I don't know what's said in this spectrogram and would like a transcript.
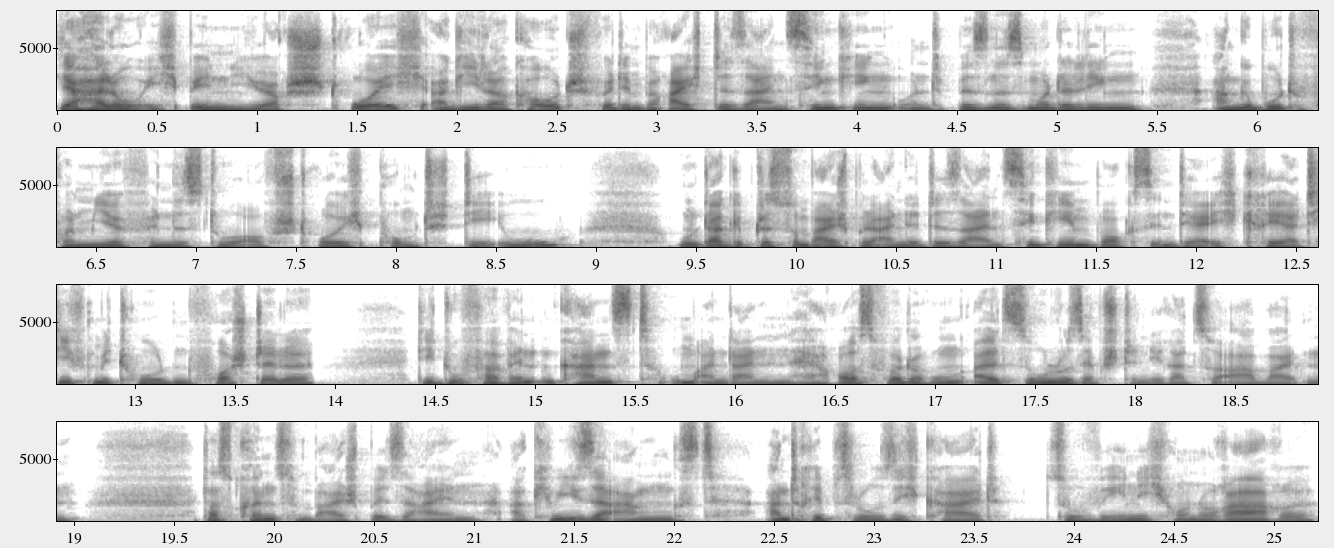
Ja, hallo, ich bin Jörg Stroich, agiler Coach für den Bereich Design Thinking und Business Modeling. Angebote von mir findest du auf stroich.du und da gibt es zum Beispiel eine Design Thinking Box, in der ich Kreativmethoden vorstelle, die du verwenden kannst, um an deinen Herausforderungen als Solo-Selbstständiger zu arbeiten. Das können zum Beispiel sein Akquiseangst, Antriebslosigkeit, zu wenig Honorare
